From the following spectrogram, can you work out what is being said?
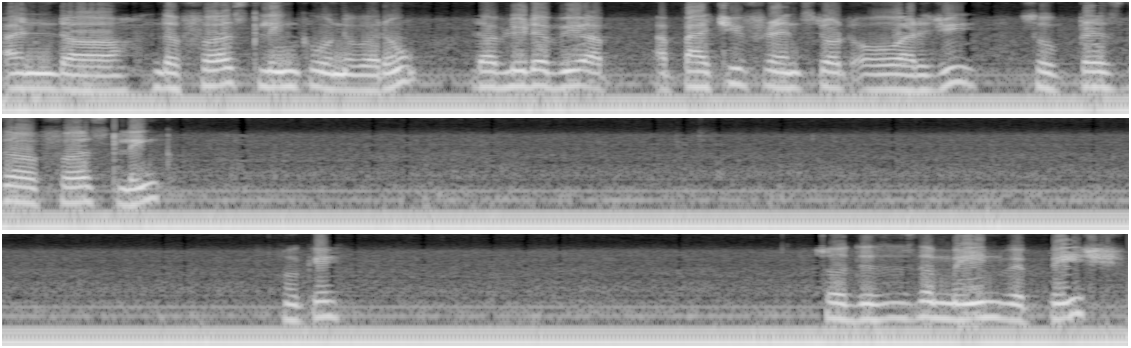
And uh, the first link ஒன்று வரும் www.apachefriends.org so press the first link. Okay. So this is the main web page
